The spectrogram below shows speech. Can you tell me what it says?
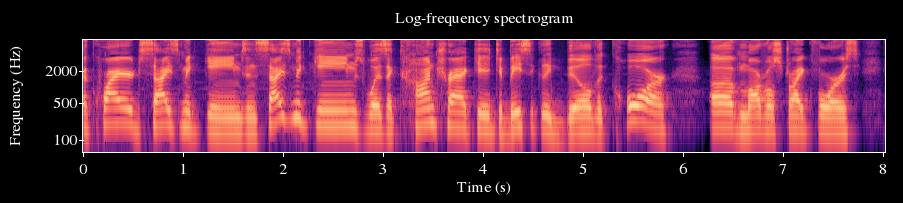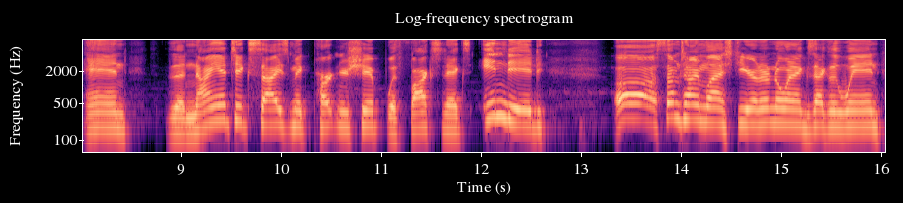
acquired Seismic Games, and Seismic Games was a contracted to basically build the core of Marvel Strike Force, and the Niantic Seismic partnership with Fox Next ended uh, sometime last year. I don't know when exactly when,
